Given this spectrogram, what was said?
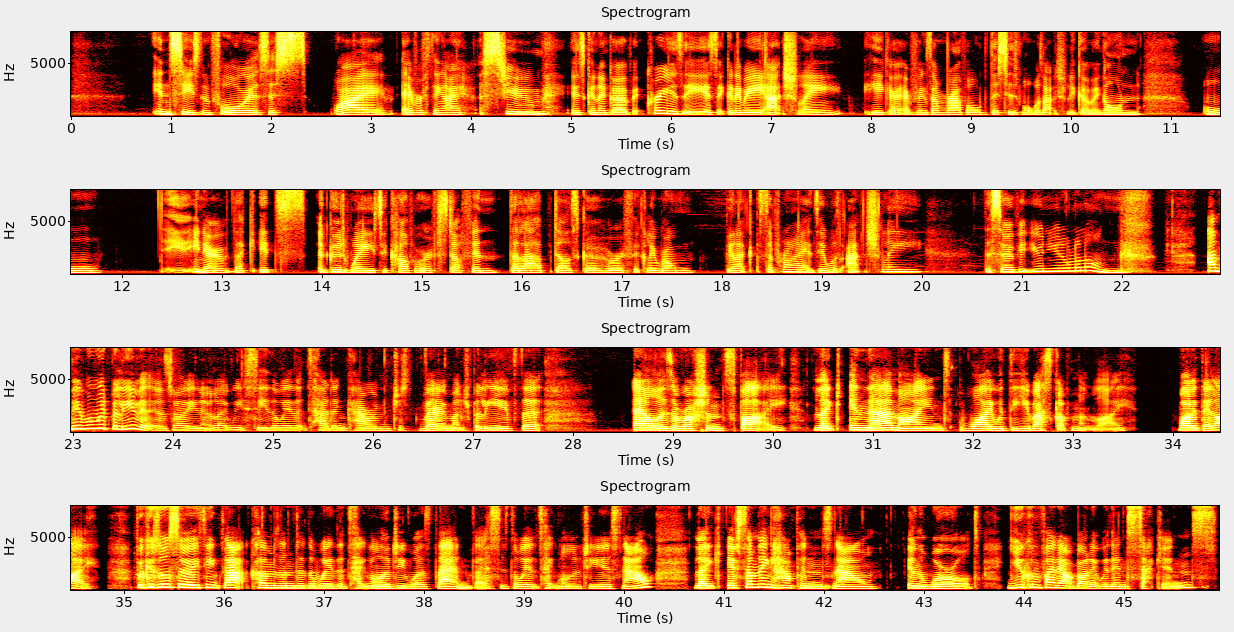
in season 4 is this why everything I assume is going to go a bit crazy. Is it going to be actually, here go, everything's unraveled, this is what was actually going on? Or, you know, like it's a good way to cover if stuff in the lab does go horrifically wrong. Be like, surprise, it was actually the Soviet Union all along. And people would believe it as well, you know, like we see the way that Ted and Karen just very much believe that El is a Russian spy, like in their mind, why would the US government lie? Why would they lie? Because also, I think that comes under the way that technology was then versus the way that technology is now. Like, if something happens now in the world, you can find out about it within seconds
